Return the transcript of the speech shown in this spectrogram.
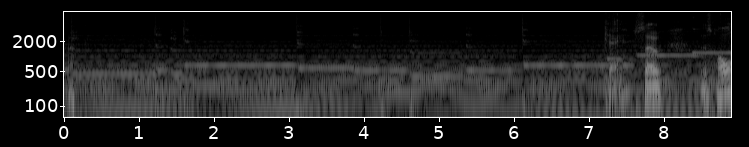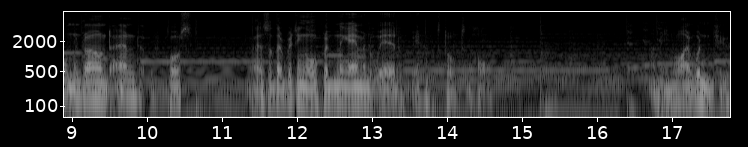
track. Okay, so there's a hole in the ground, and of course, as with everything awkward in the game and weird, we have to talk to the hole. I mean, why wouldn't you?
